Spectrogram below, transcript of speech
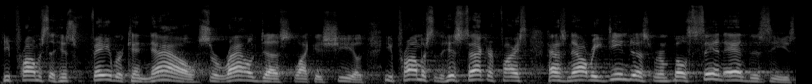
He promised that His favor can now surround us like a shield. He promised that His sacrifice has now redeemed us from both sin and disease.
